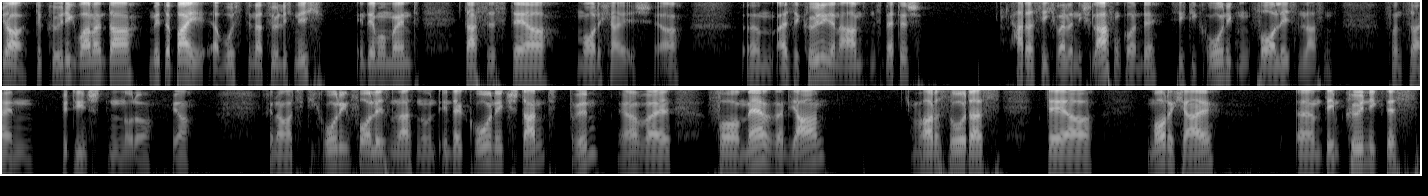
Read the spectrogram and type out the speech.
ja, der König war dann da mit dabei. Er wusste natürlich nicht in dem Moment, dass es der Mordechai ist. Ja. Ähm, als der König dann abends ins Bett ist, hat er sich, weil er nicht schlafen konnte, sich die Chroniken vorlesen lassen von seinen Bediensten oder ja, genau, hat sich die Chronik vorlesen lassen und in der Chronik stand drin, ja, weil vor mehreren Jahren war das so, dass der Mordechai ähm, dem König das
